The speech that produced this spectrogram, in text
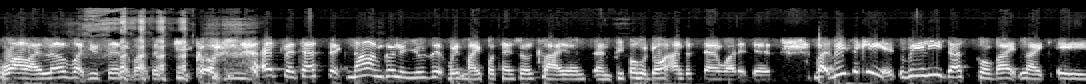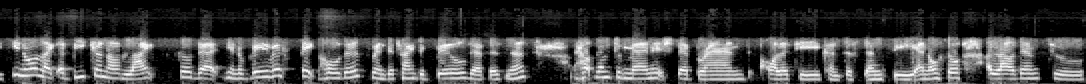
Wow, I love what you said about the cheat code. It's fantastic. Now I'm going to use it with my potential clients and people who don't understand what it is. But basically, it really does provide like a, you know, like a beacon of light so that you know various stakeholders when they're trying to build their business help them to manage their brand quality consistency and also allow them to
